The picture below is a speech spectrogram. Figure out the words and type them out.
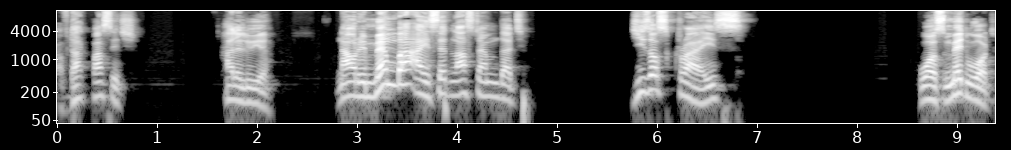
of that passage. Hallelujah. Now remember I said last time that Jesus Christ was made what?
